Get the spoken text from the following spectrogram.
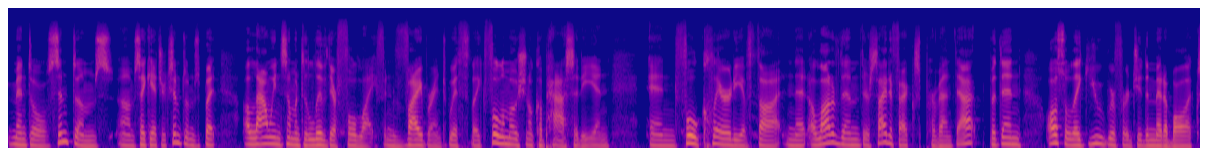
mental symptoms, um, psychiatric symptoms, but allowing someone to live their full life and vibrant with like full emotional capacity and and full clarity of thought and that a lot of them their side effects prevent that. But then also like you referred to the metabolic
